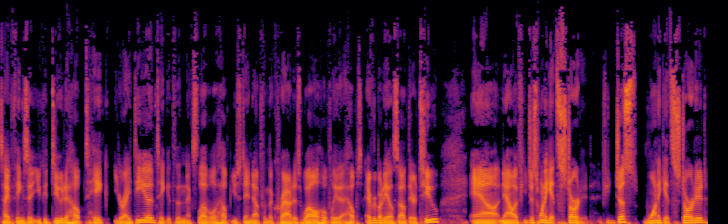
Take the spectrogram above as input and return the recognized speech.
type things that you could do to help take your idea, take it to the next level, help you stand out from the crowd as well. Hopefully, that helps everybody else out there too. And now, if you just want to get started, if you just want to get started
